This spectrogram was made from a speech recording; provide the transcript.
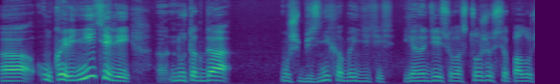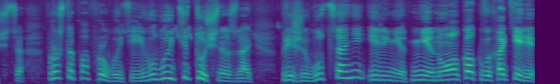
э, укоренителей, э, ну тогда уж без них обойдитесь. Я надеюсь, у вас тоже все получится. Просто попробуйте, и вы будете точно знать, приживутся они или нет. Не, ну а как вы хотели?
